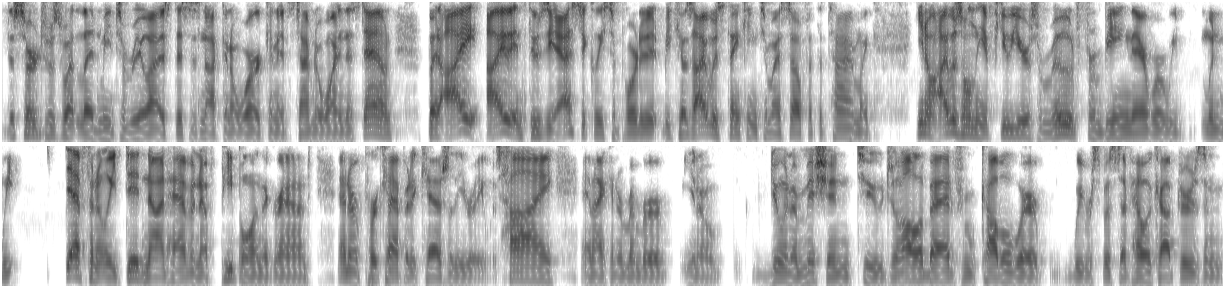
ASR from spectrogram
the surge was what led me to realize this is not going to work and it's time to wind this down. But I I enthusiastically supported it because I was thinking to myself at the time, like, you know, I was only a few years removed from being there where we when we definitely did not have enough people on the ground and our per capita casualty rate was high and i can remember you know doing a mission to Jalalabad from Kabul where we were supposed to have helicopters and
